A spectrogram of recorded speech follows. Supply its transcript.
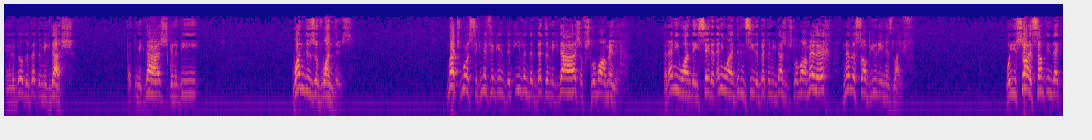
they're going to build a Bet Mikdash. Bet Mikdash is going to be wonders of wonders. Much more significant than even the Bet Mikdash of Shlomo HaMelech. that anyone, they say that anyone that didn't see the Bet HaMikdash of Shlomo HaMelech never saw beauty in his life. What you saw is something that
